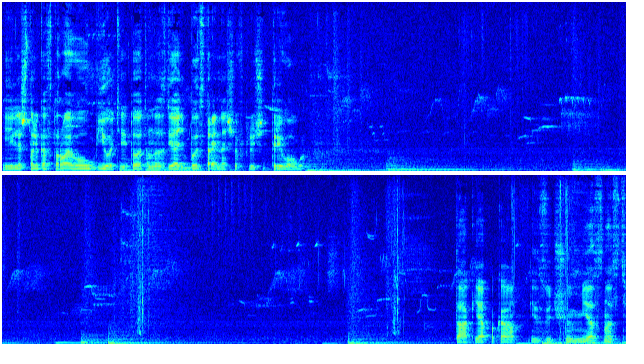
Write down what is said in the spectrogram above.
И лишь только второй его убьете. И то это надо сделать быстро, иначе включить тревогу. Так, я пока изучу местность.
